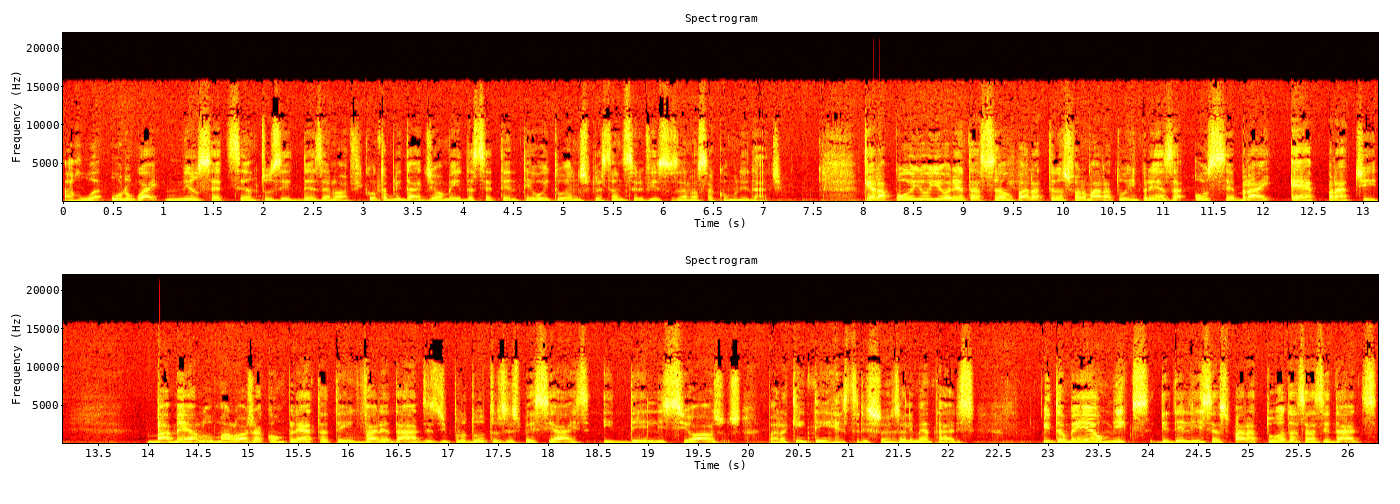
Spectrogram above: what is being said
a rua Uruguai 1719. Contabilidade Almeida, 78 anos prestando serviços à nossa comunidade. Quer apoio e orientação para transformar a tua empresa? O Sebrae é para ti. Bamelo, uma loja completa, tem variedades de produtos especiais e deliciosos para quem tem restrições alimentares. E também é um mix de delícias para todas as idades.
